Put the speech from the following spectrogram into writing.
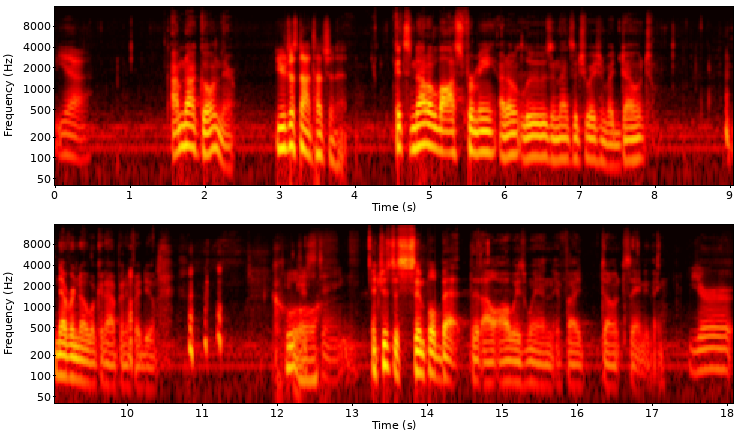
Yeah. I'm not going there. You're just not touching it. It's not a loss for me. I don't lose in that situation if I don't. Never know what could happen if I do. Cool. Interesting. It's just a simple bet that I'll always win if I don't say anything. Your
